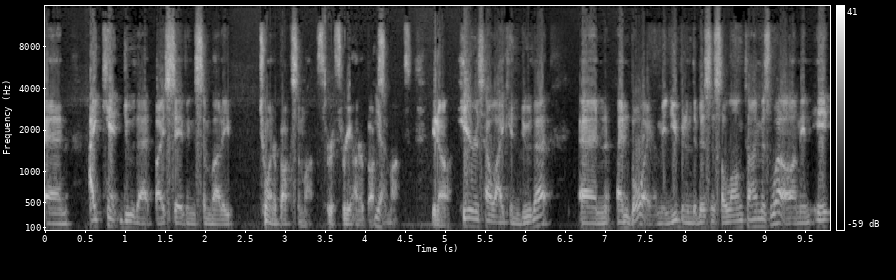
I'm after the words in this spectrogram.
and I can't do that by saving somebody 200 bucks a month or 300 bucks Yeah. a month. You know, here's how I can do that. And and boy, I mean, you've been in the business a long time as well. I mean, it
